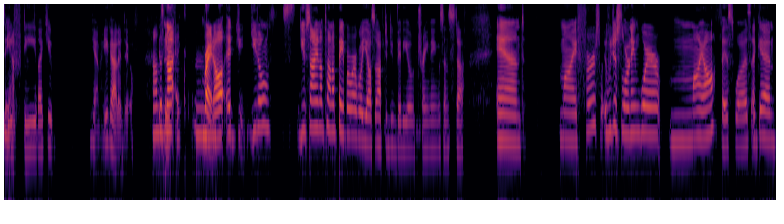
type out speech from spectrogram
Yeah. safety. Like you, you know, you got to do All the It's not- basics. right. Mm-hmm. All it, you, you don't you sign a ton of paperwork, but you also have to do video trainings and stuff. And my first, we were just learning where my office was. Again,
